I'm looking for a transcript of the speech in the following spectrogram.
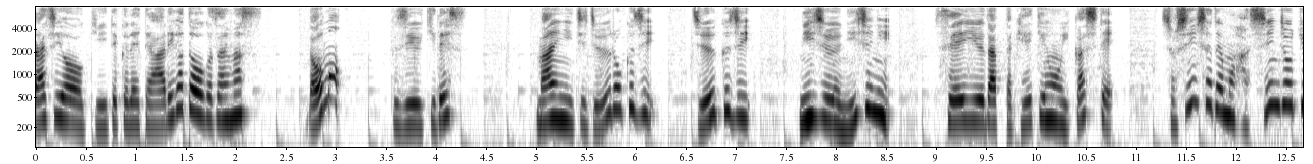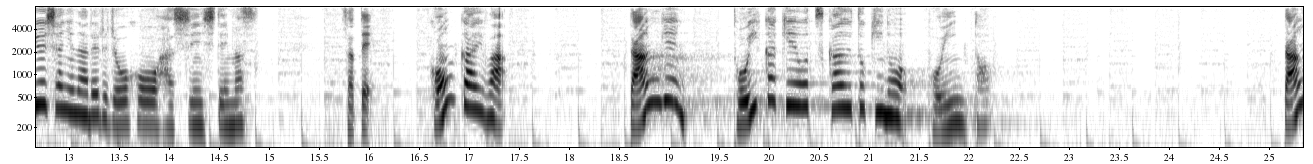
ラジオを聴いてくれてありがとうございます。どうも、藤幸です。毎日16時、19時、22時に声優だった経験を活かして、初心者でも発信上級者になれる情報を発信しています。さて、今回は、断言、問いかけを使う時のポイント。断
